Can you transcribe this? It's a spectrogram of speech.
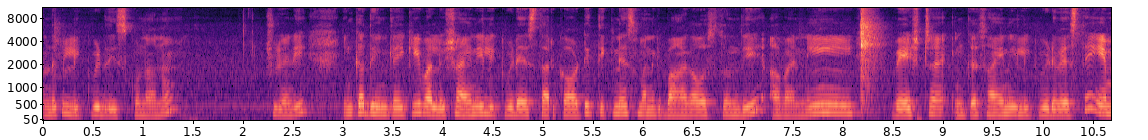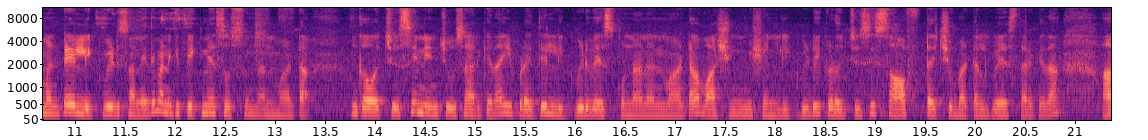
అందుకు లిక్విడ్ తీసుకున్నాను. చూడండి. ఇంకా దీంట్లోకి వాళ్ళు షైనీ లిక్విడ్ వేస్తారు కాబట్టి థిక్నెస్ మనకి బాగా వస్తుంది. అవన్నీ వేస్ట్ ఇంకా షైనీ లిక్విడ్ వేస్తే ఏమంటే లిక్విడ్స్ అనేది మనకి థిక్నెస్ వస్తుందన్నమాట. ఇంకా వచ్చేసి నేను చూసారు కదా ఇప్పుడైతే లిక్విడ్ వేసుకున్నాను అనమాట వాషింగ్ మిషన్ లిక్విడ్ ఇక్కడ వచ్చేసి సాఫ్ట్ టచ్ బట్టలకు వేస్తారు కదా ఆ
